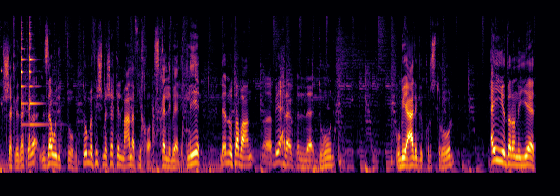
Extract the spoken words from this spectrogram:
بالشكل ده كده نزود التوم. التوم مفيش مشاكل معانا فيه خالص خلي بالك. ليه؟ لأنه طبعا آه، بيحرق الدهون وبيعالج الكوليسترول. أي درانيات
